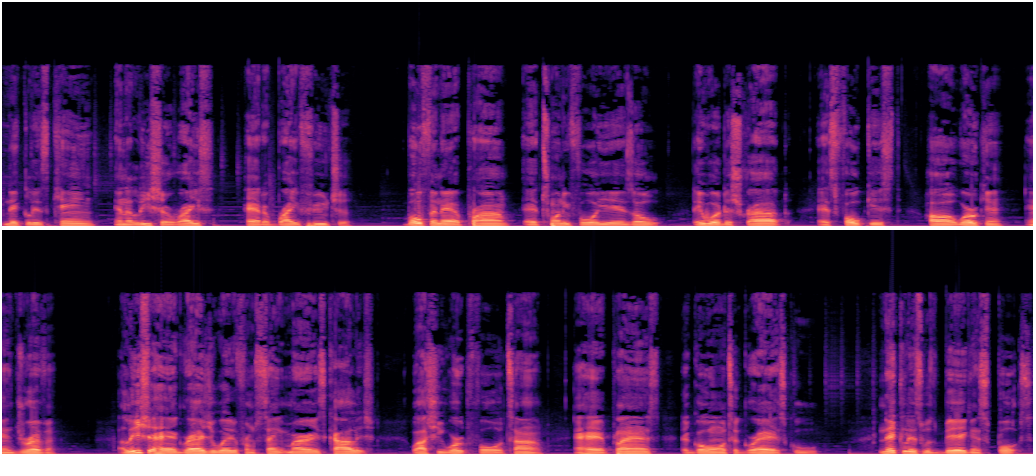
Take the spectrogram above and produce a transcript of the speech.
Nicholas King and Alicia Rice had a bright future. Both in their prime at 24 years old. They were described as focused, hardworking, and driven. Alicia had graduated from St. Mary's College while she worked full time and had plans to go on to grad school. Nicholas was big in sports,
